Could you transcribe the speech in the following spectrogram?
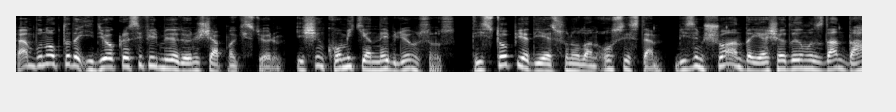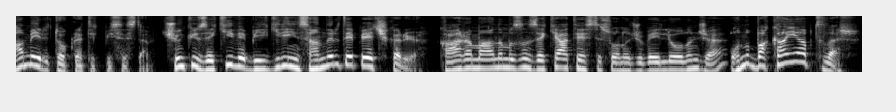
Ben bu noktada idiokrasi filmine dönüş yapmak istiyorum. İşin komik yanı ne biliyor musunuz? Distopya diye sunulan o sistem bizim şu anda yaşadığımızdan daha meritokratik bir sistem. Çünkü zeki ve bilgili insanları tepeye çıkarıyor. Kahramanımızın zeka testi sonucu belli olunca onu bakan yaptılar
